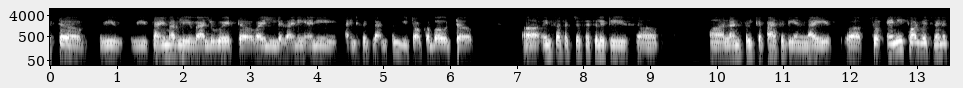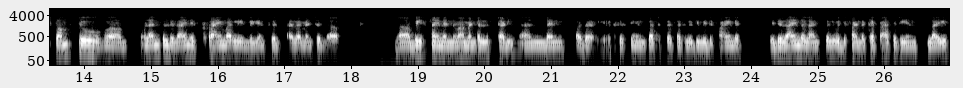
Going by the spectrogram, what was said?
it uh, we we primarily evaluate uh, while designing any scientific landfill we talk about uh, uh infrastructure facilities uh, uh, landfill capacity and life. So any thought which when it comes to landfill design, it primarily begins with, as I mentioned, baseline environmental study, and then the existing infrastructure facility, we define it. We design the landfill, we define the capacity and life.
